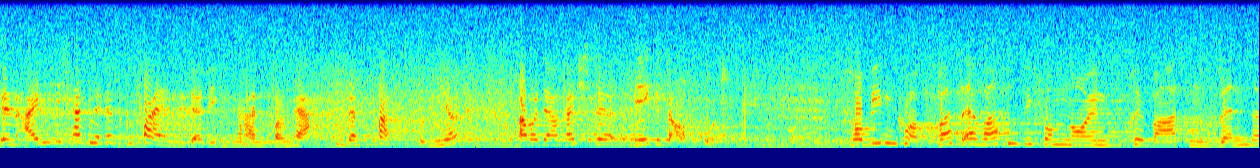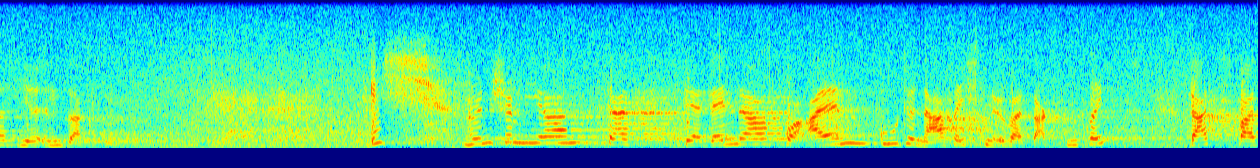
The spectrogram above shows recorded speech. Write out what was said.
Denn eigentlich hat mir das gefallen mit der linken Hand vom Herzen, das passt zu mir. Aber der rechte Weg ist auch gut. Frau Biedenkopf, was erwarten Sie vom neuen privaten Sender hier in Sachsen? Ich wünsche mir, dass der Sender vor allem gute Nachrichten über Sachsen bringt. Das, was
